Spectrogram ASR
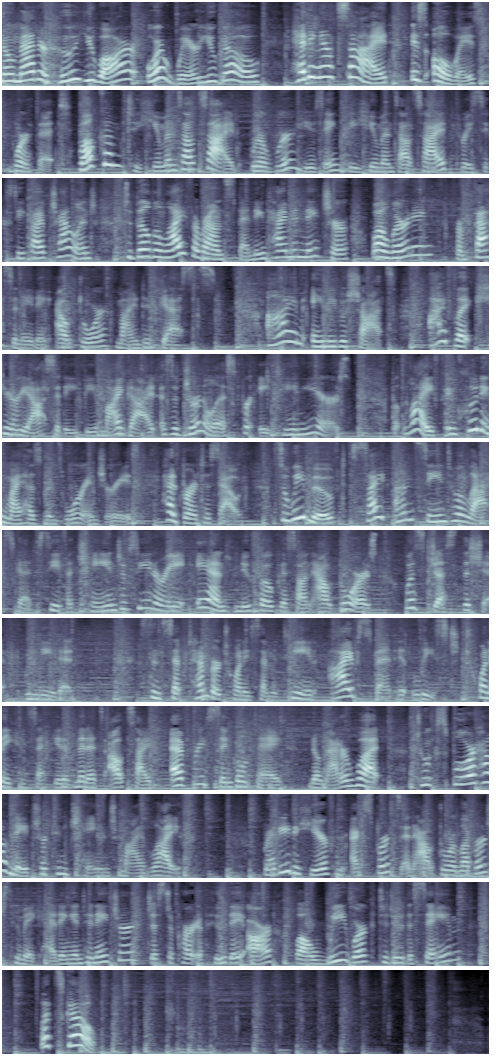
No matter who you are or where you go, heading outside is always worth it. Welcome to Humans Outside, where we're using the Humans Outside 365 Challenge to build a life around spending time in nature while learning from fascinating outdoor minded guests. I'm Amy Bushatz. I've let curiosity be my guide as a journalist for 18 years. But life, including my husband's war injuries, had burnt us out. So we moved sight unseen to Alaska to see if a change of scenery and new focus on outdoors was just the shift we needed. Since September 2017, I've spent at least 20 consecutive minutes outside every single day, no matter what, to explore how nature can change my life. Ready to hear from experts and outdoor lovers who make heading into nature just a part of who they are while we work to do the same? Let's go!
